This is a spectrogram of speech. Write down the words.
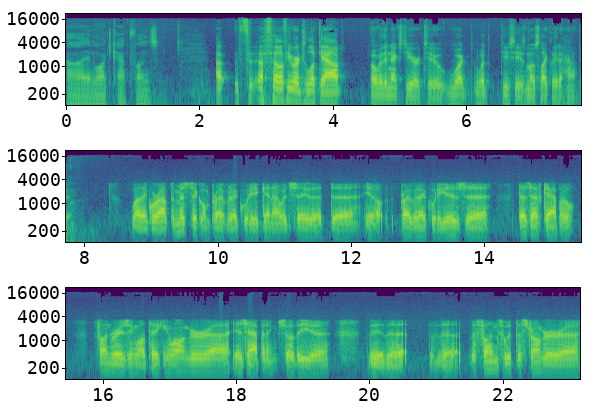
and large cap funds. F- Phil, if you were to look out over the next year or two, what what do you see as most likely to happen? Well, I think we're optimistic on private equity. Again, I would say that uh, you know private equity is uh, does have capital. Fundraising, while taking longer, uh, is happening. So the uh, the the the the funds with the stronger, uh,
